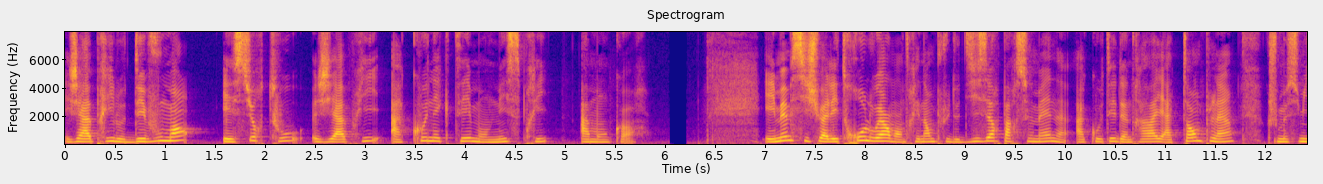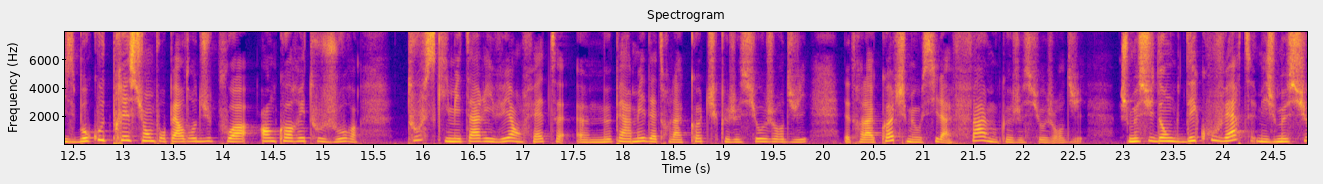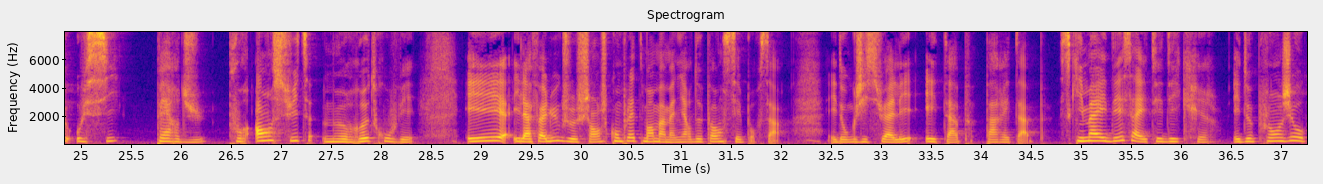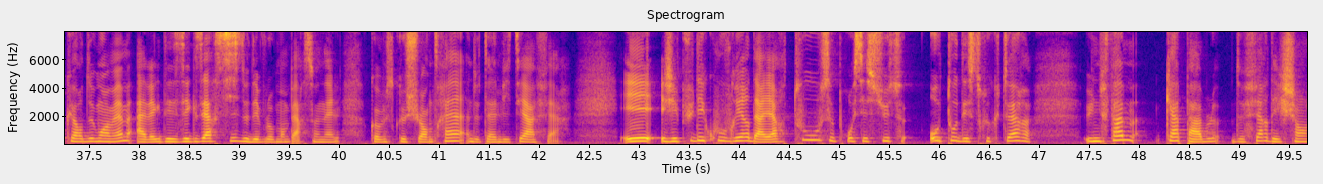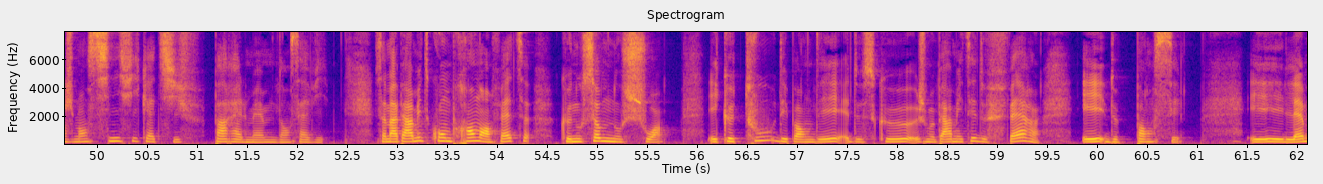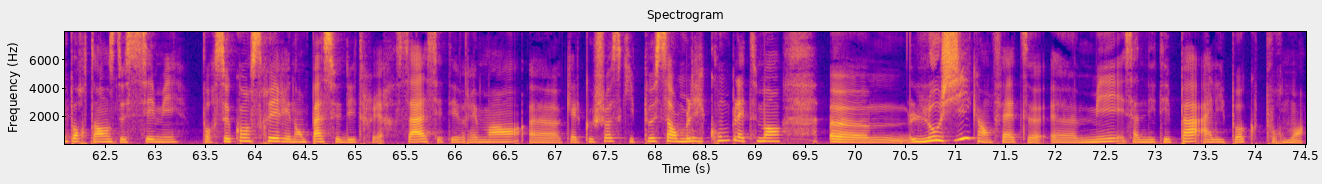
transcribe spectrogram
J'ai appris le dévouement et surtout, j'ai appris à connecter mon esprit à mon corps. Et même si je suis allée trop loin en m'entraînant plus de 10 heures par semaine à côté d'un travail à temps plein, que je me suis mise beaucoup de pression pour perdre du poids encore et toujours, tout ce qui m'est arrivé en fait euh, me permet d'être la coach que je suis aujourd'hui, d'être la coach mais aussi la femme que je suis aujourd'hui. Je me suis donc découverte mais je me suis aussi perdue pour ensuite me retrouver. Et il a fallu que je change complètement ma manière de penser pour ça. Et donc j'y suis allée étape par étape. Ce qui m'a aidé, ça a été d'écrire et de plonger au cœur de moi-même avec des exercices de développement personnel, comme ce que je suis en train de t'inviter à faire. Et j'ai pu découvrir derrière tout ce processus autodestructeur une femme capable de faire des changements significatifs par elle-même dans sa vie. Ça m'a permis de comprendre en fait que nous sommes nos choix et que tout dépendait de ce que je me permettais de faire et de penser. Et l'importance de s'aimer pour se construire et non pas se détruire. Ça, c'était vraiment euh, quelque chose qui peut sembler complètement euh, logique en fait, euh, mais ça n'était pas à l'époque pour moi.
